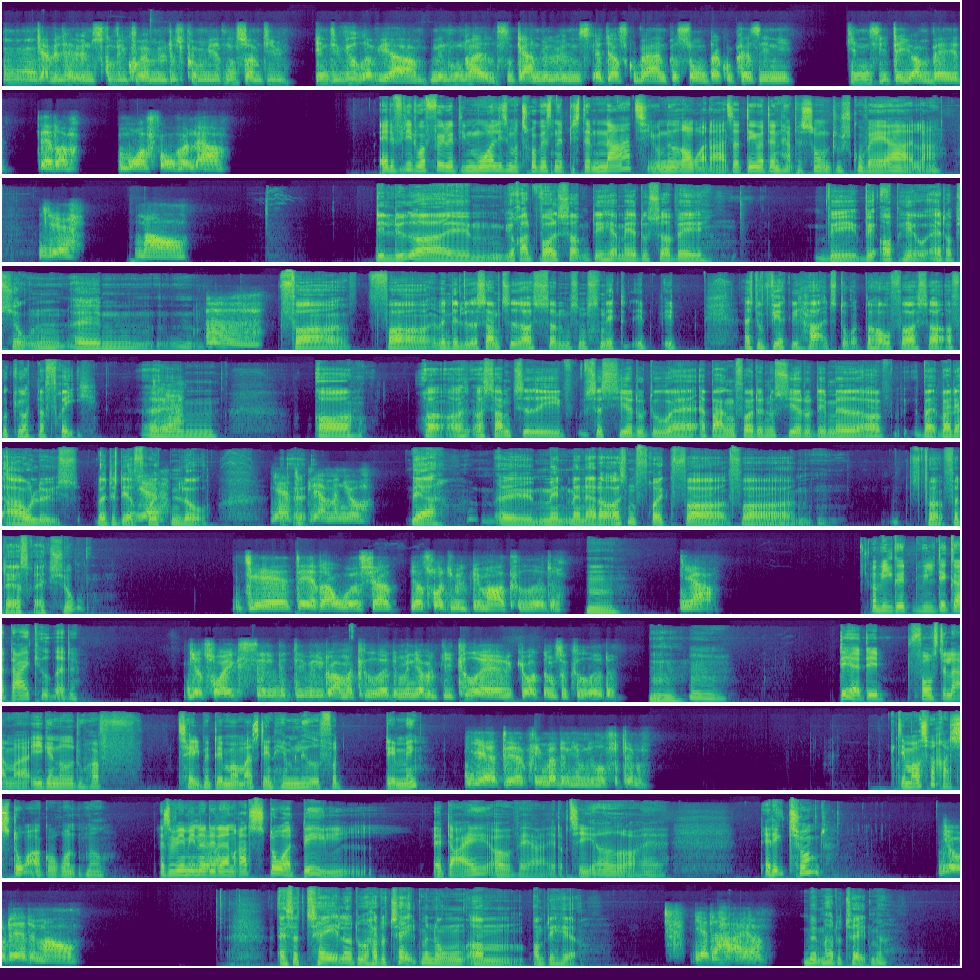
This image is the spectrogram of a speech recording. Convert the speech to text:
Mm, Jeg ville have ønsket, at vi kunne have mødtes på midten, som de individer, vi er. Men hun har altid gerne vil ønske, at jeg skulle være en person, der kunne passe ind i hendes idé om, hvad datter-mor-forhold er. Er det fordi, du har følt, at din mor ligesom har trukket sådan et bestemt narrativ ned over dig? Altså, det var den her person, du skulle være, eller? Ja, meget. Det lyder øh, jo ret voldsomt, det her med, at du så vil, vil, vil ophæve adoptionen. Øh, Mm. for, for, men det lyder samtidig også som, som sådan et, et, et, altså du virkelig har et stort behov for så at få gjort dig fri. Ja. Øhm, og, og, og, og samtidig så siger du, du er, er bange for det. Nu siger du det med, at, var, var det afløs? Var det der Ja. frygten lå? Ja, det bliver man jo. Ja, øh, men, men er der også en frygt for, for, for, for deres reaktion? Ja, det er der jo også. Jeg, jeg tror, de vil blive meget ked af det. Hmm. Ja. Og ville, ville det gøre dig ked af det? Jeg tror ikke selve det vil gøre mig ked af det, men jeg vil blive ked af, at jeg har gjort dem så ked af det. Hmm. Mm. Det her, det forestiller jeg mig ikke er noget, du har f- talt med dem om. Altså, det er en hemmelighed for dem, ikke? Ja, det er primært en hemmelighed for dem. Det må også være ret stor at gå rundt med. Altså, jeg mener, Ja. det er da en ret stor del af dig at være adopteret, og have... er det ikke tungt? Jo, det er det meget. Altså, taler du, har du talt med nogen om, om det her? Ja, det har jeg. Hvem har du talt med?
